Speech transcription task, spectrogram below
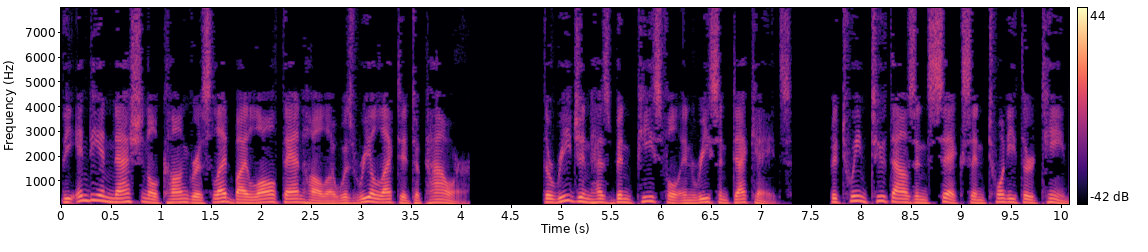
The Indian National Congress led by Lal Thanhawla was re-elected to power. The region has been peaceful in recent decades. Between 2006 and 2013,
